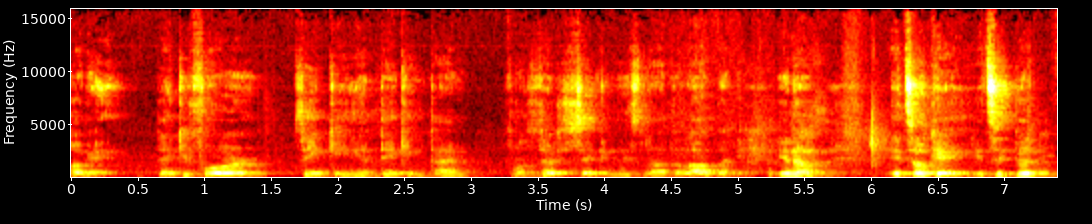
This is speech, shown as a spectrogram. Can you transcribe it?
Okay, thank you for thinking and taking time. Well, 30 seconds is not allowed, but you know, it's okay. It's a good,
